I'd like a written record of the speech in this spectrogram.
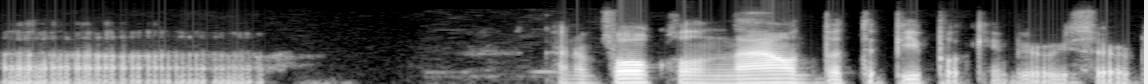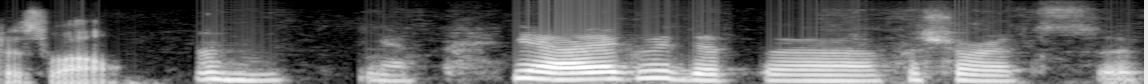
uh, kind of vocal and loud but the people can be reserved as well hmm Yeah, yeah, I agree that uh, for sure it's it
